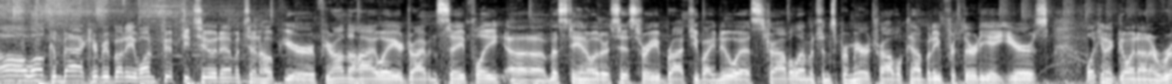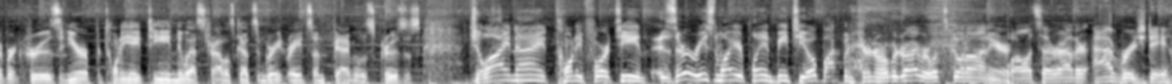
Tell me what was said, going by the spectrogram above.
Oh, welcome back, everybody. 152 in Edmonton. Hope you're if you're on the highway, you're driving safely. Uh, this day in Oilers history brought to you by New West Travel, Edmonton's premier travel company for 38 years. Looking at going on a river cruise in Europe for 2018. New West Travel's got some great rates on fabulous cruises. July 9th, 2014. Is there a reason why you're playing BTO, Bachman Turner Overdrive, or what's going on here? Well, it's a rather average day in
